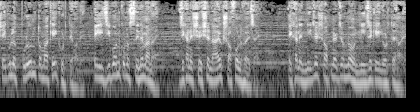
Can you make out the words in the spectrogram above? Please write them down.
সেগুলো পূরণ তোমাকেই করতে হবে। এই জীবন কোনো সিনেমা নয়, যেখানে শেষে নায়ক সফল হয়ে যায়। এখানে নিজের স্বপ্নের জন্য নিজেকেই লড়তে হয়,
